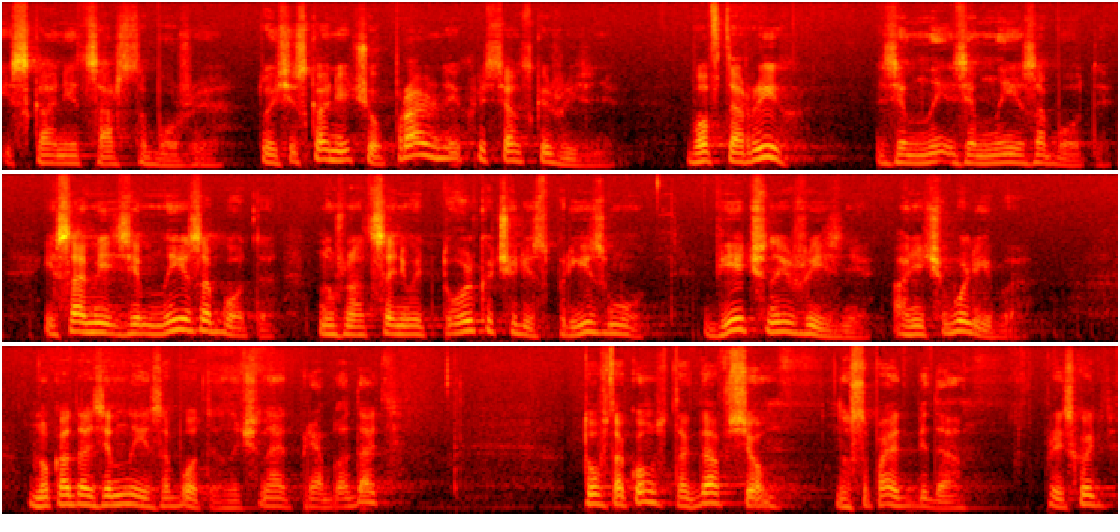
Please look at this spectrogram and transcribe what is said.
искание Царства Божия. То есть искание чего? Правильной христианской жизни. Во-вторых, земные, земные заботы. И сами земные заботы нужно оценивать только через призму вечной жизни, а не чего-либо. Но когда земные заботы начинают преобладать, то в таком тогда все, наступает беда. Происходит,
